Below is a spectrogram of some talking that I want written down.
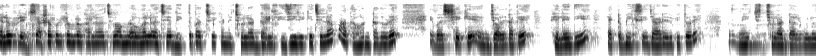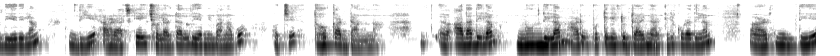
হ্যালো ফ্রেন্ডস আশা করি তোমরা ভালো আছো, আমরাও ভালো আছি। দেখতে পাচ্ছ এখানে ছোলার ডাল ভিজিয়ে রেখেছিলাম আধা ঘণ্টা ধরে। এবার সেকে, জলটাকে ফেলে দিয়ে একটা মিক্সি জারের ভিতরে আমি ছোলার ডালগুলো দিয়ে দিলাম। দিয়ে আর আজকে এই ছোলার ডাল দিয়ে আমি বানাবো হচ্ছে ধোকার ডালনা। আদা দিলাম, নুন দিলাম আর উপর থেকে একটু ড্রাই নারকেল কোড়া দিলাম। আর দিয়ে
